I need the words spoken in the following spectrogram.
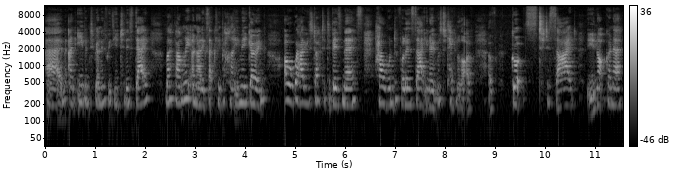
um, and even to be honest with you to this day my family are not exactly behind me going oh wow you started a business. How wonderful is that? You know it must have taken a lot of, of guts to decide that you're not gonna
